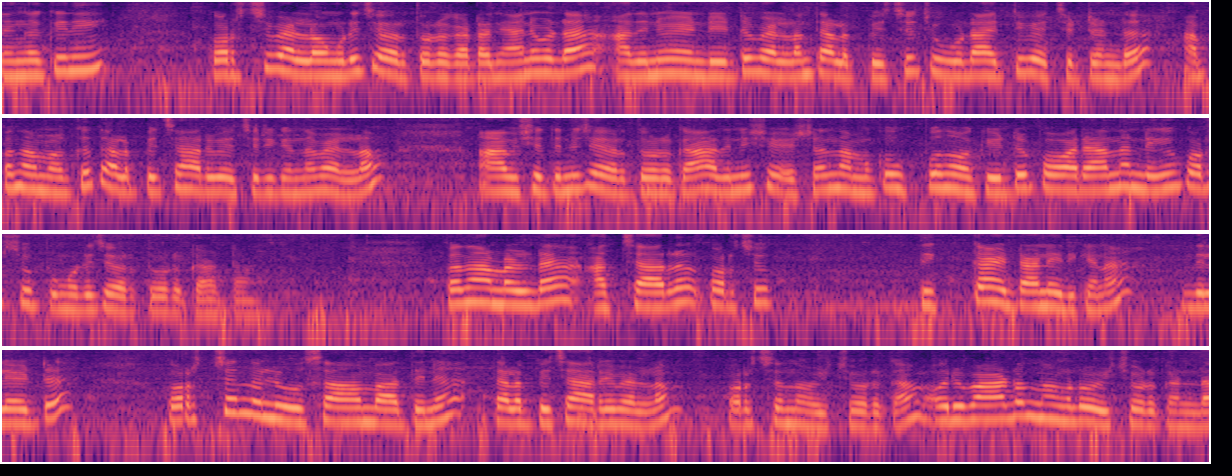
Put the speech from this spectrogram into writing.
നിങ്ങൾക്കിനി കുറച്ച് വെള്ളവും കൂടി ചേർത്ത് കൊടുക്കാം കേട്ടോ. ഞാനിവിടെ അതിന് വേണ്ടിയിട്ട് വെള്ളം തിളപ്പിച്ച് ചൂടാറ്റി വെച്ചിട്ടുണ്ട്. അപ്പോൾ നമുക്ക് തിളപ്പിച്ച് ആറി വെച്ചിരിക്കുന്ന വെള്ളം ആവശ്യത്തിന് ചേർത്ത് കൊടുക്കാം. അതിന് ശേഷം നമുക്ക് ഉപ്പ് നോക്കിയിട്ട് പോരാന്നുണ്ടെങ്കിൽ കുറച്ച് ഉപ്പും കൂടി ചേർത്ത് കൊടുക്കാം കേട്ടോ. ഇപ്പോൾ നമ്മളുടെ അച്ചാർ കുറച്ച് തിക്കായിട്ടാണ് ഇരിക്കണത് ഇതിലോട്ട് കുറച്ചൊന്ന് ലൂസാവാൻ പാകത്തിന് തിളപ്പിച്ച വെള്ളം കുറച്ചൊന്ന് ഒഴിച്ചു കൊടുക്കാം. ഒരുപാടൊന്നും അങ്ങോട്ട് ഒഴിച്ചു കൊടുക്കണ്ട.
